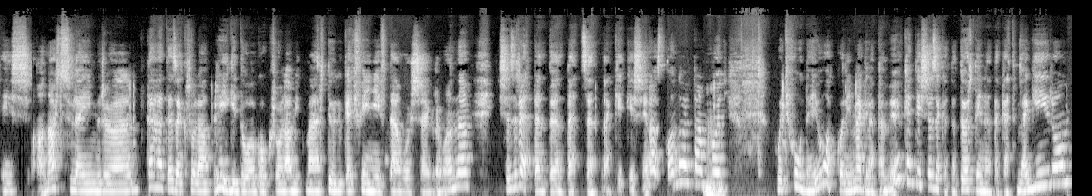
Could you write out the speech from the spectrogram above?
és a nagyszüleimről, tehát ezekről a régi dolgokról, amik már tőlük egy fényév távolságra vannak, és ez rettentően tetszett nekik. És én azt gondoltam, mm. hogy, hogy hú, de jó, akkor én meglepem őket, és ezeket a történeteket megírom,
